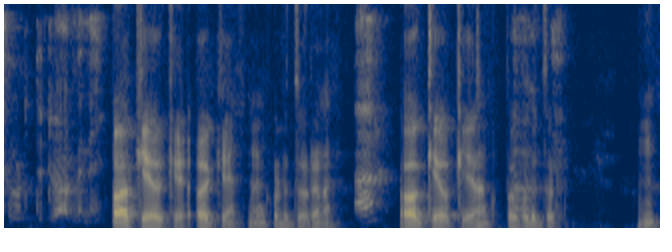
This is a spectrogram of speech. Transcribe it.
காசு கொடுத்துட்டு வா மனே. Okay okay okay. நான் கொடுத்து விட்றேன்? Okay okay. நான் இப்போ கொடுத்து விட்றேன்.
